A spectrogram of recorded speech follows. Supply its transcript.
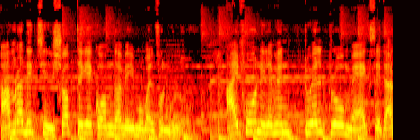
আমরা দিচ্ছি সব থেকে কম দামে এই মোবাইল ফোনগুলো iPhone eleven twelve pro max এটার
